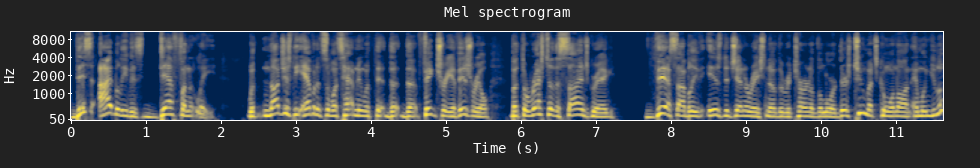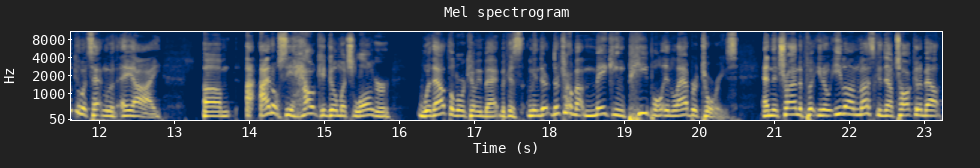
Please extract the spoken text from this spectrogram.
this I believe is definitely with not just the evidence of what's happening with the, the, the fig tree of Israel, but the rest of the signs, Greg, this, I believe, is the generation of the return of the Lord. There's too much going on. And when you look at what's happening with AI, um, I, I don't see how it could go much longer without the Lord coming back because, I mean, they're, they're talking about making people in laboratories and then trying to put, you know, Elon Musk is now talking about,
